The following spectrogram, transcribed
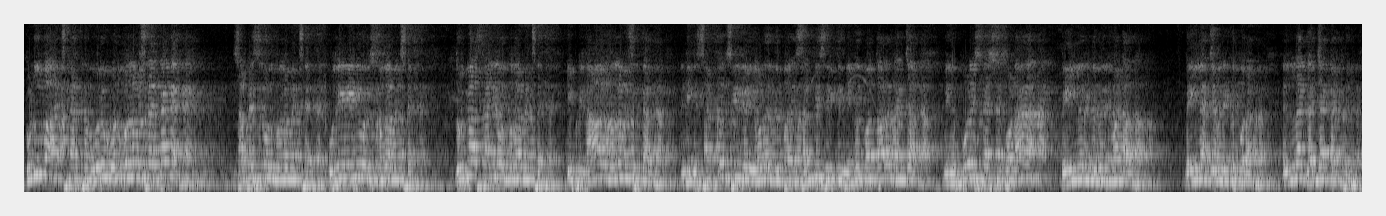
குடும்ப ஆட்சி நடத்தின ஒரு ஒரு முதலமைச்சர் இருக்காங்க. சபரேசன் ஒரு முதலமைச்சர் உதயநிதி ஒரு முதலமைச்சர். துர்கா ஸ்டாலின் ஒரு முதலமைச்சர். இப்படி நாலு முதலமைச்சர் இருக்காங்க இன்னைக்கு சட்டம் சீர்கேடு எவ்வளவு இருக்கு பாருங்க. சந்தி சிரிக்குது. எங்க பார்த்தாலும் கஞ்சா. நீங்க போலீஸ் ஸ்டேஷன் போனா டெய்லியும் ரெண்டு பேர் ரிமாண்ட் ஆகுறாங்க டெய்லி அஞ்சு பேர் இட்டு போறாங்க. எல்லாம் கஞ்சா கட்டுறது.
